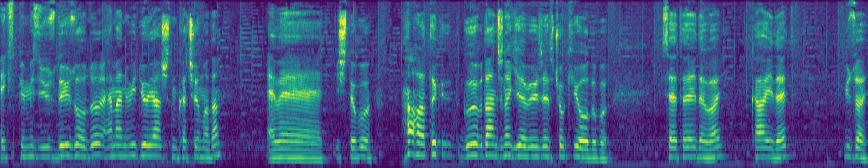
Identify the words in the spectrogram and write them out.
XP'miz %100 oldu. Hemen videoyu açtım kaçırmadan. Evet işte bu. Artık grup dungeon'a girebileceğiz. Çok iyi oldu bu. ST'yi de var. Kaydet. Güzel.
